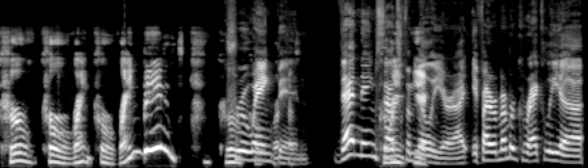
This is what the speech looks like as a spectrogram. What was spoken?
Kur Kurang Khruangbin. Khruangbin. That name sounds familiar. Yeah. I, if I remember correctly, uh,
